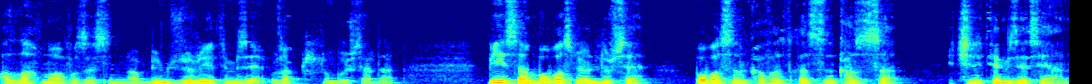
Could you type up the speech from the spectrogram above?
Allah muhafaza etsin. Rabbim zürriyetimizi uzak tutsun bu işlerden. Bir insan babasını öldürse, babasının kafasını kazısa, içini temizlese yani.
